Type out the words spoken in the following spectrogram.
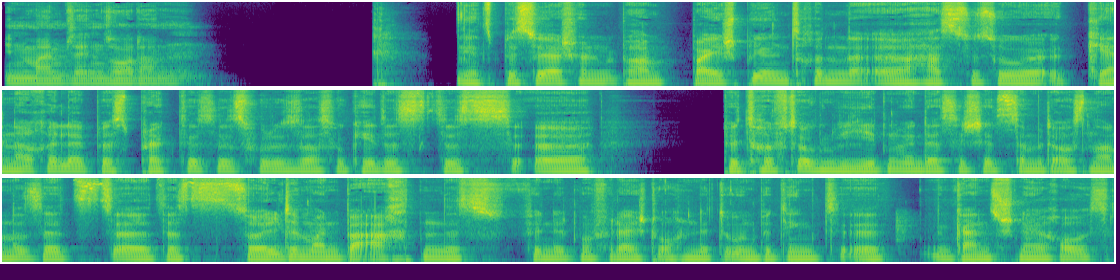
in meinem Sensor dann. Jetzt bist du ja schon ein paar Beispielen drin. Äh, hast du so generelle Best Practices, wo du sagst, okay, das, das äh, betrifft irgendwie jeden, wenn der sich jetzt damit auseinandersetzt. Äh, das sollte man beachten. Das findet man vielleicht auch nicht unbedingt äh, ganz schnell raus.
